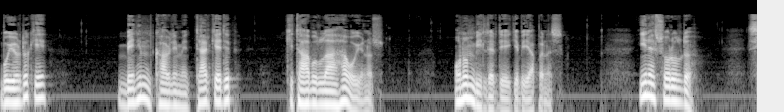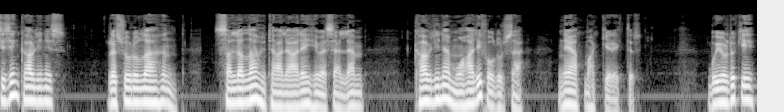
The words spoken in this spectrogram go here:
Buyurdu ki: Benim kavlimi terk edip Kitabullah'a uyunuz. Onun bildirdiği gibi yapınız. Yine soruldu. Sizin kavliniz Resulullah'ın sallallahu teala aleyhi ve sellem kavline muhalif olursa ne yapmak gerektir? Buyurdu ki:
